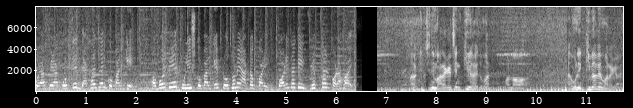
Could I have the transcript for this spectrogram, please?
ঘোরাফেরা করতে দেখা যায় গোপালকে। খবর পেয়ে পুলিশ গোপালকে প্রথমে আটক করে পরে তাকে গ্রেফতার করা হয়। আর যিনি মারা গেছেন কি হয় তোমার? আমার মামা হ্যাঁ উনি কীভাবে মারা গেলেন?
